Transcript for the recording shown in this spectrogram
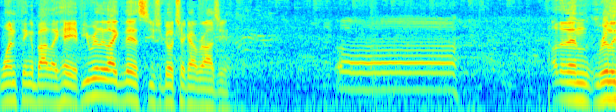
one thing about like, hey, if you really like this, you should go check out Raji. Other than really,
